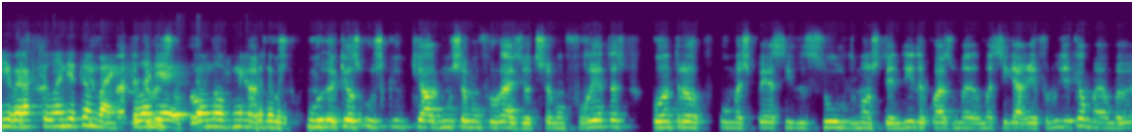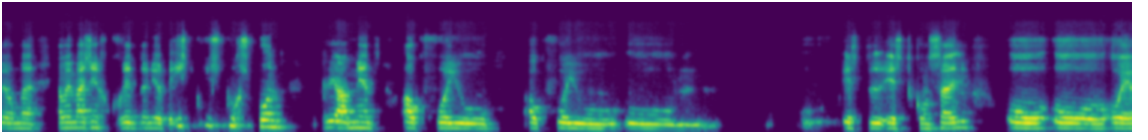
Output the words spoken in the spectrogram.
E agora a Finlândia também. A Finlândia é, é o novo membro do grupo. aqueles os que, que, alguns chamam furgais e outros chamam forretas, contra uma espécie de sul de mão estendida, quase uma, uma cigarra formiga, que é uma, é uma, é uma, é uma imagem recorrente da União Europeia. Isto, isto corresponde realmente ao que foi o, ao que foi o, o este, este Conselho ou, ou, ou, é,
